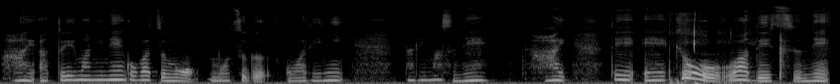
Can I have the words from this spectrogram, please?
はい、あっという間にね5月ももうすぐ終わりになりますね。はい、で、えー、今日はですね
